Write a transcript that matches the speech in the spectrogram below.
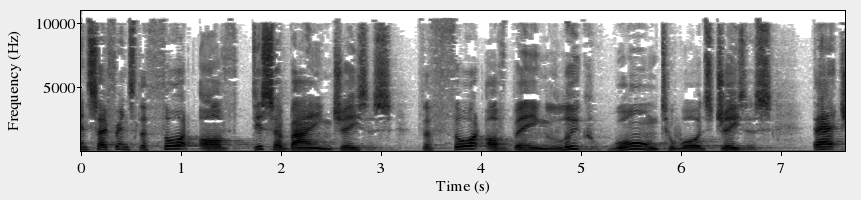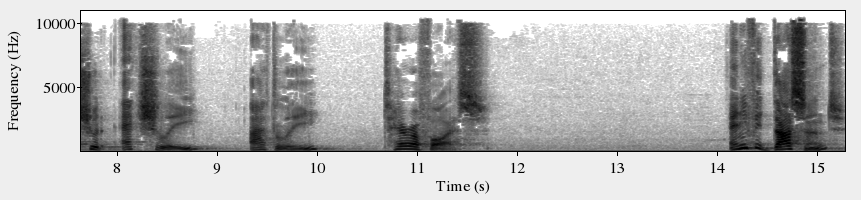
And so, friends, the thought of disobeying Jesus, the thought of being lukewarm towards Jesus, that should actually utterly terrify us. And if it doesn't,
